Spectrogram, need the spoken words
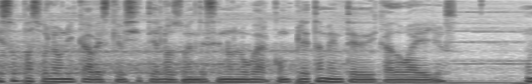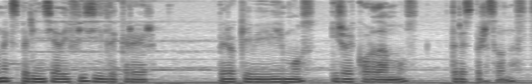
eso pasó la única vez que visité a los duendes en un lugar completamente dedicado a ellos. Una experiencia difícil de creer, pero que vivimos y recordamos tres personas.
